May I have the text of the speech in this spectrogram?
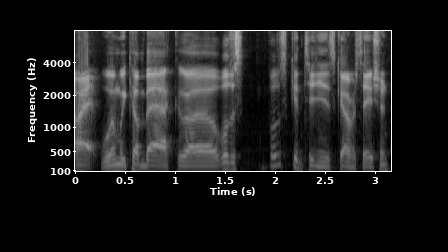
All right, when we come back, uh, we'll just we'll just continue this conversation.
